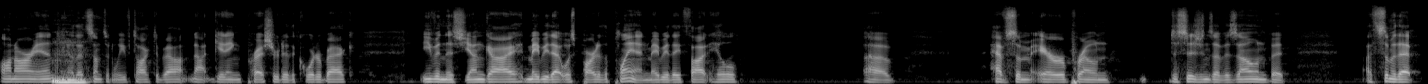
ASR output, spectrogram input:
on our end. You know, mm-hmm. that's something we've talked about, not getting pressure to the quarterback. Even this young guy, maybe that was part of the plan. Maybe they thought he'll uh, have some error-prone decisions of his own, but uh, some of that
